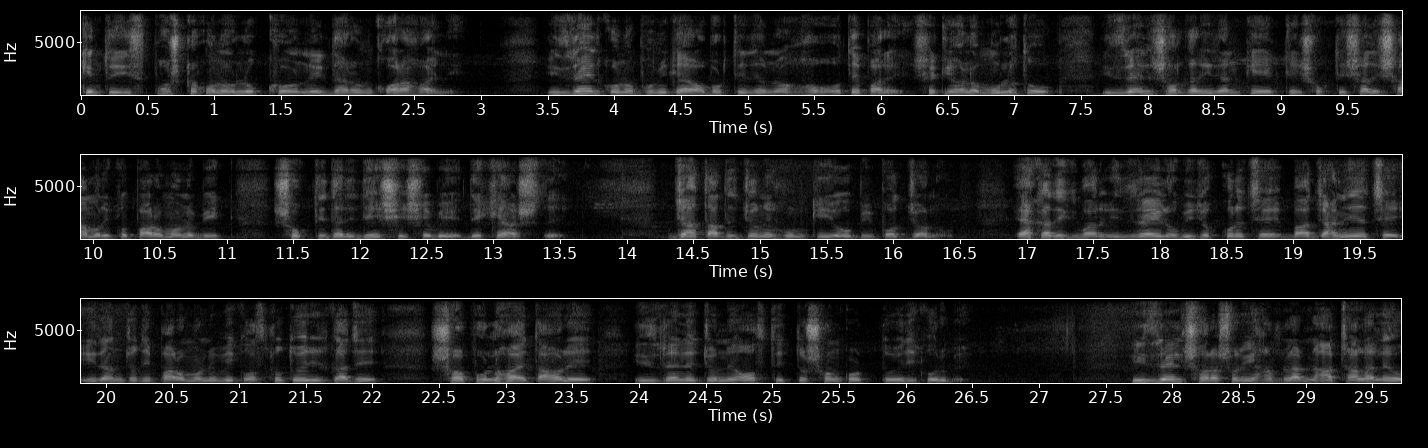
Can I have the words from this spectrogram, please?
কিন্তু স্পষ্ট কোনো লক্ষ্য নির্ধারণ করা হয়নি। ইসরায়েল কোনো ভূমিকায় অবতীর্ণ হতে পারে। সেটি হলো মূলত ইসরায়েল সরকার ইরানকে একটি শক্তিশালী সামরিক ও পারমাণবিক শক্তিধারী দেশ হিসেবে দেখে আসছে, যা তাদের জন্য হুমকি ও বিপজ্জনক। একাধিকবার ইসরায়েল অভিযোগ করেছে বা জানিয়েছে, ইরান যদি পারমাণবিক অস্ত্র তৈরির কাজে সফল হয়, তাহলে ইসরায়েলের জন্য অস্তিত্ব সংকট তৈরি করবে। ইসরায়েল সরাসরি হামলা না চালালেও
